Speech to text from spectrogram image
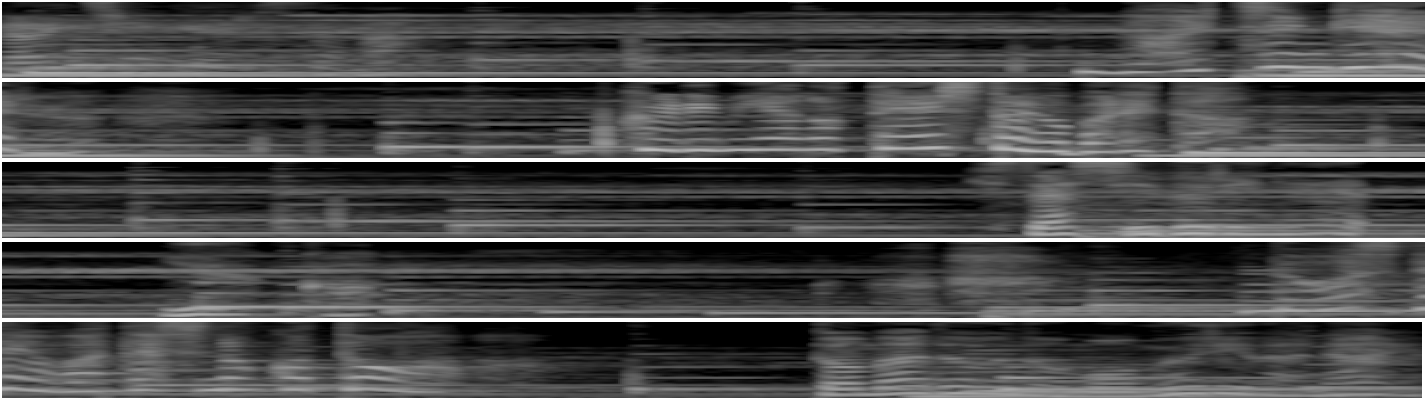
ナイチンゲール様。ナイチンゲール？クリミアの天使と呼ばれた久しぶりね優どうして私のことを？子戸惑うのも無理はないわ。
